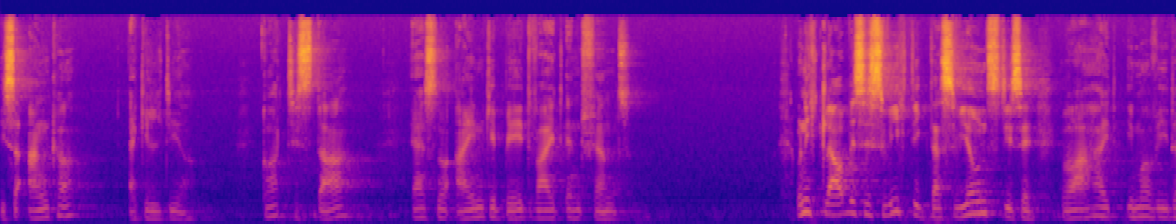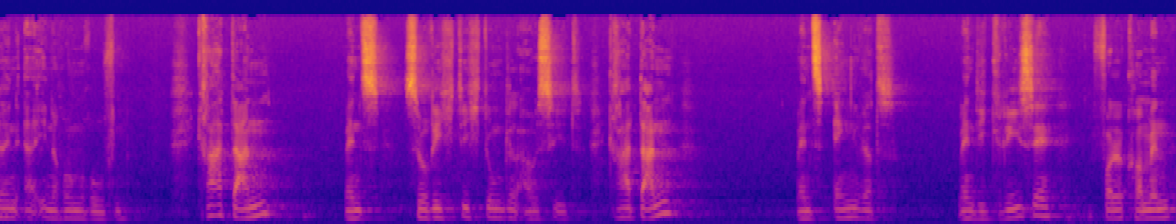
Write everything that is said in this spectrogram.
dieser Anker, er gilt dir. Gott ist da, er ist nur ein Gebet weit entfernt. Und ich glaube, es ist wichtig, dass wir uns diese Wahrheit immer wieder in Erinnerung rufen. Gerade dann, wenn es so richtig dunkel aussieht. Gerade dann, wenn es eng wird, wenn die Krise vollkommen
